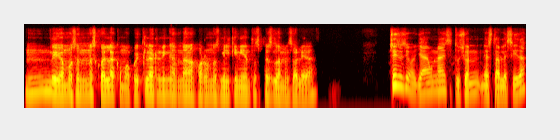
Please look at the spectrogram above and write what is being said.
Mm, digamos, en una escuela como Quick Learning anda a lo mejor unos 1.500 pesos la mensualidad. Sí, sí, sí, ya una institución establecida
